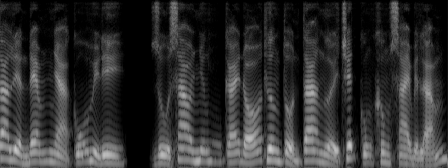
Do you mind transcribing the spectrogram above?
ta liền đem nhà cũ hủy đi, dù sao những cái đó thương tổn ta người chết cũng không sai biệt lắm.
